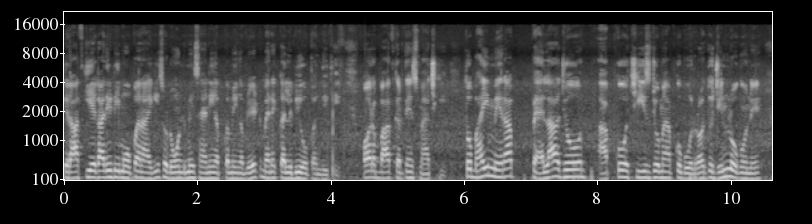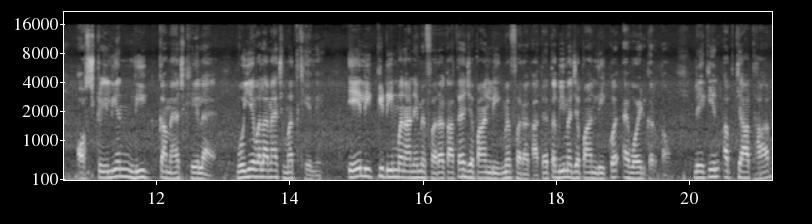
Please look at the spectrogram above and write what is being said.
कि रात की एक आधी टीम ओपन आएगी so don't miss any upcoming update मैंने कल भी ओपन दी थी। और अब बात करते हैं इस मैच की। तो भाई, मेरा पहला जो आपको चीज़ जो मैं आपको बोल रहा हूँ तो जिन लोगों ने ऑस्ट्रेलियन लीग का मैच खेला है, वो ये वाला मैच मत खेलें। ए लीग की टीम बनाने में फ़र्क आता है जापान लीग में फ़र्क आता है, तभी मैं जापान लीग को अवॉइड करता हूँ। लेकिन अब क्या था?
